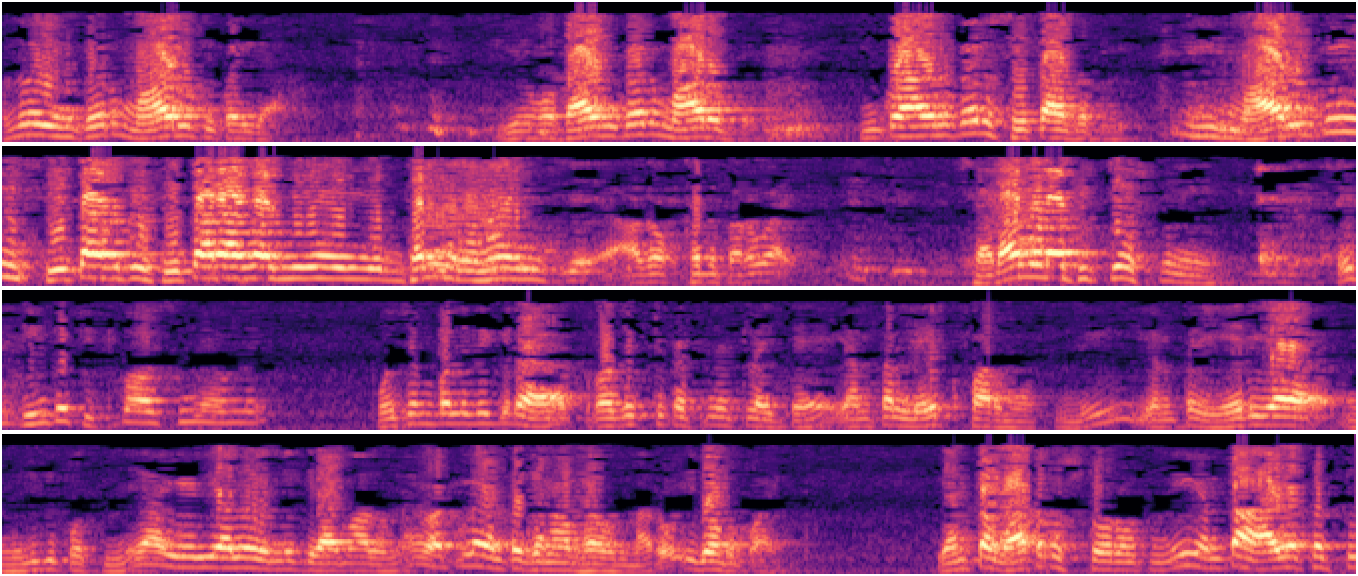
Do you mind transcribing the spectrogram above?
అందులో ఈయన పేరు మారుతి పైగా. ఈయన ఒక ఆయన పేరు మారుతి. ఇంకో ఆయన పేరు సీతాపతి. ఈ మారుతి సీతాపతి సీతారామాంజనేయ యుద్ధం నిర్ణయించే అదొక్కటి తర్వాత చెడాబడా తిట్టేసుకుని దీంతో తిట్టుకోవాల్సిందే ఉంది. పోచంపల్లి దగ్గర ప్రాజెక్టు కట్టినట్లయితే ఎంత లేక్ ఫార్మ్ అవుతుంది ఎంత ఏరియా మునిగిపోతుంది ఆ ఏరియాలో ఎన్ని గ్రామాలు ఉన్నాయి వాటిలో ఎంత జనాభా ఉన్నారు ఇదొక పాయింట్. ఎంత వాటర్ స్టోర్ అవుతుంది ఎంత ఆయకట్టు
